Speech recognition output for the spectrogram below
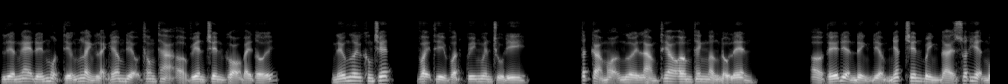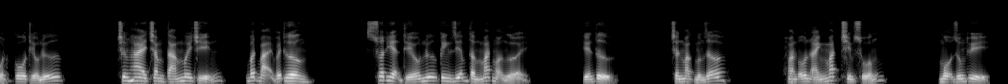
liền nghe đến một tiếng lành lạnh âm điệu thong thả ở viên trên gò bay tới. Nếu ngươi không chết, vậy thì vật quy nguyên chủ đi. Tất cả mọi người làm theo âm thanh ngẩng đầu lên. Ở tế điện đỉnh điểm nhất trên bình đài xuất hiện một cô thiếu nữ. Chương hai trăm tám mươi chín, bất bại vết thương. Xuất hiện thiếu nữ kinh diễm tầm mắt mọi người. Tiến tử. Trần mặc mừng rỡ. Hoàn ôn ánh mắt chìm xuống. Mộ dung thủy.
